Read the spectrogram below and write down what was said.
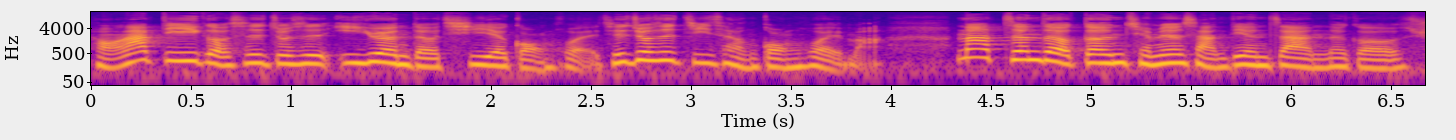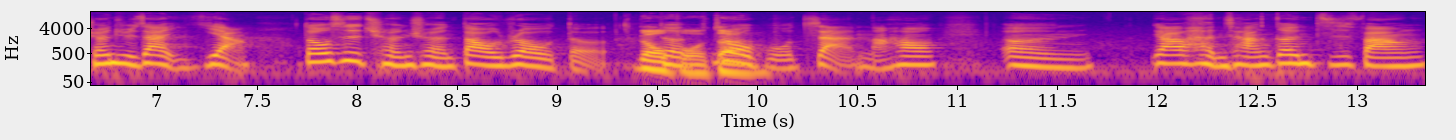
好，那第一个是就是医院的企业工会，其实就是基层工会嘛。那真的跟前面闪电战那个选举战一样，都是拳拳到肉的肉搏战，肉搏战。然后嗯，要很常跟资方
